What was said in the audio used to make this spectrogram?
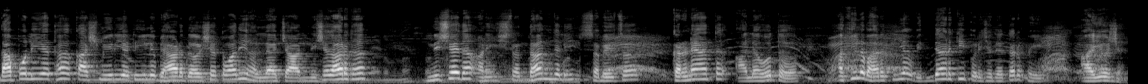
दापोली येथं काश्मीर येथील भ्याड दहशतवादी हल्ल्याच्या निषेधार्थ निषेध आणि श्रद्धांजली सभेचं करण्यात आलं होतं. अखिल भारतीय विद्यार्थी परिषदेतर्फे आयोजन.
